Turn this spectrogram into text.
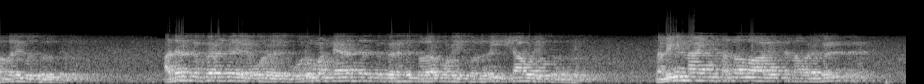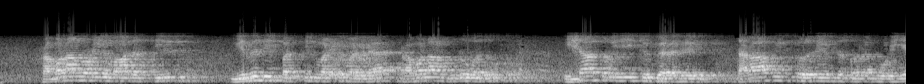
மகரிபு தொழுகை அதற்கு பிறகு ஒரு ஒரு மணி நேரத்திற்கு பிறகு சொல்லக்கூடிய தொழுகை இஷாவுடைய தொழுகை நபிகள் நாயகம் சல்லா அலிசன் அவர்கள் ரமலானுடைய மாதத்தில் இறுதி பத்தில் மட்டுமல்ல ரமலான் முழுவதும் இஷா தொழுகைக்கு பிறகு தராபின் தொழுகை என்று சொல்லக்கூடிய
